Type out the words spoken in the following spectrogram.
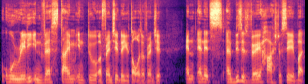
who really invest time into a friendship that you thought was a friendship. And and it's and this is very harsh to say, but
